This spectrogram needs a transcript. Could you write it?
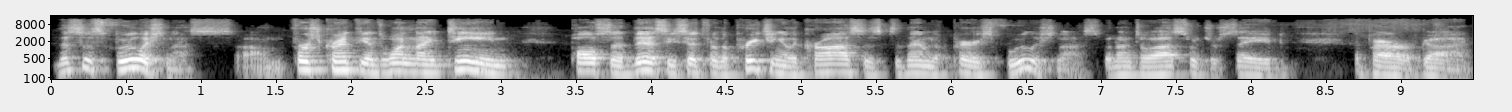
this is foolishness. Um, 1 Corinthians 1.19, Paul said this. He said, For the preaching of the cross is to them that perish foolishness, but unto us which are saved, the power of God.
